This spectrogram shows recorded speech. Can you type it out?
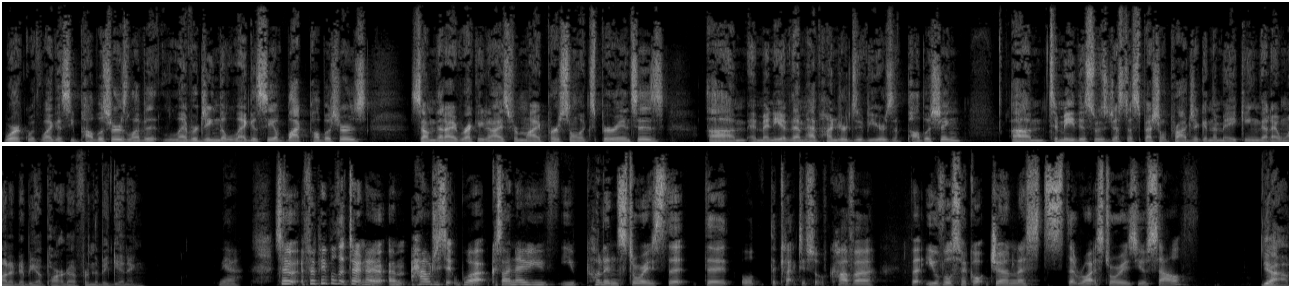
work with legacy publishers, lever- leveraging the legacy of Black publishers, some that I recognize from my personal experiences, um, and many of them have hundreds of years of publishing. Um, to me, this was just a special project in the making that I wanted to be a part of from the beginning. Yeah. So for people that don't know, um, how does it work? Because I know you you pull in stories that the or the collective sort of cover, but you've also got journalists that write stories yourself. Yeah.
